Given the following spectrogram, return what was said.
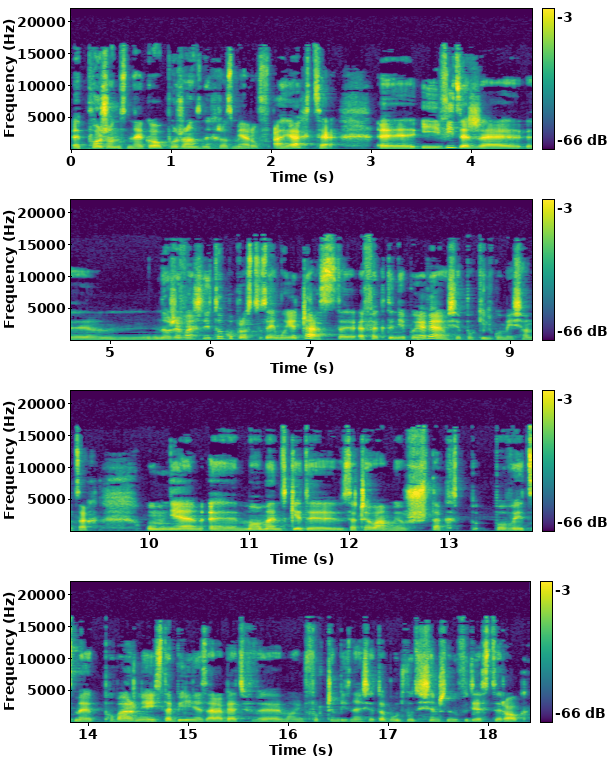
e, porządnego, porządnych rozmiarów. A ja chcę. E, I widzę, że, no, że właśnie to po prostu zajmuje czas. Te efekty nie pojawiają się po kilku miesiącach. U mnie e, moment, kiedy zaczęłam już tak powiedzmy poważnie i stabilnie zarabiać w moim twórczym biznesie, to był 2020 rok.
